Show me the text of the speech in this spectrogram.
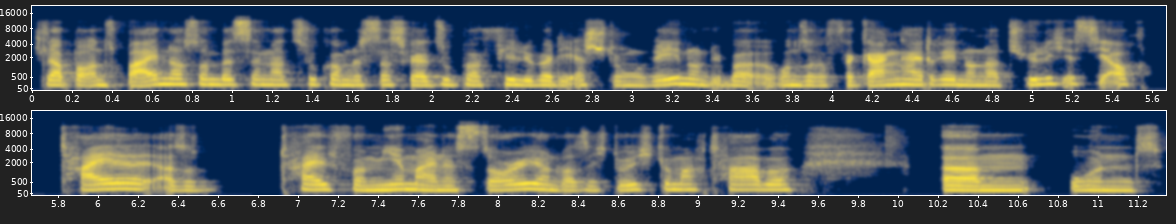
ich glaube, bei uns beiden noch so ein bisschen dazu kommt, ist, dass wir halt super viel über die Essstörung reden und über unsere Vergangenheit reden. Und natürlich ist sie auch Teil, also Teil von mir, meine Story und was ich durchgemacht habe. Ähm, und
